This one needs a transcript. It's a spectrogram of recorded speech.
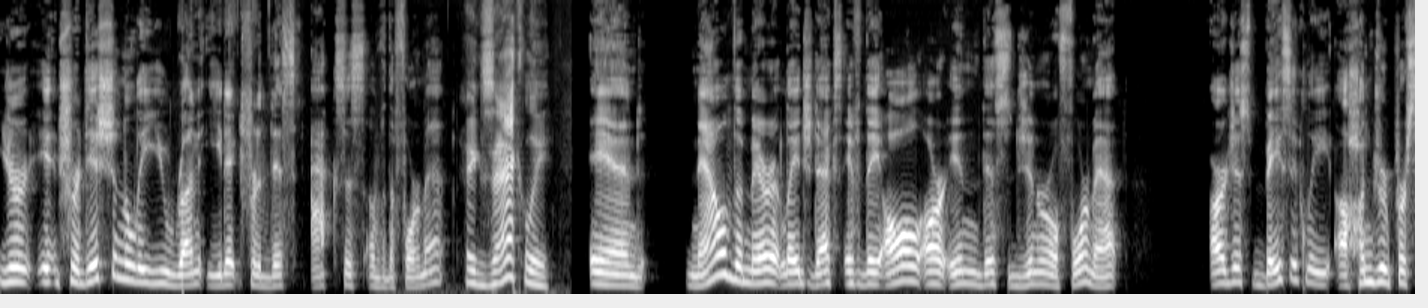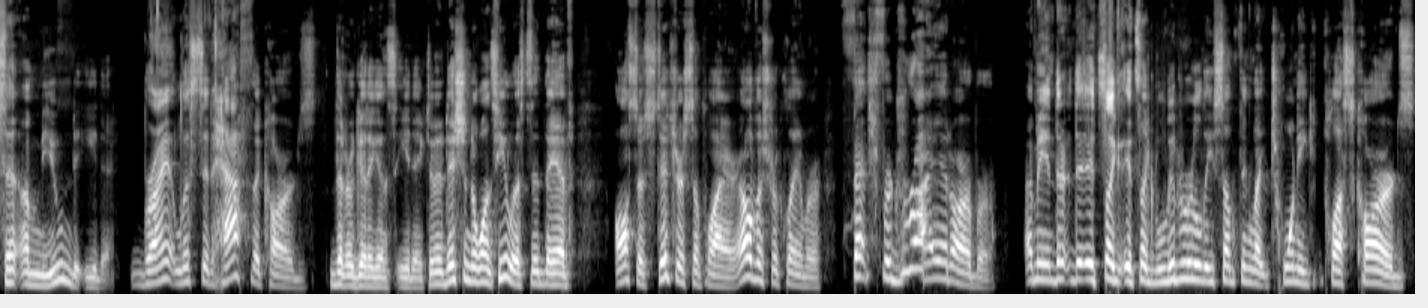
you're it, traditionally you run Edict for this axis of the format. Exactly. And now the Marit Lage decks, if they all are in this general format, are just basically 100% immune to Edict. Bryant listed half the cards that are good against Edict. In addition to ones he listed, they have also Stitcher Supplier, Elvish Reclaimer, Fetch for Dryad Arbor, I mean, it's like it's like literally something like twenty plus cards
